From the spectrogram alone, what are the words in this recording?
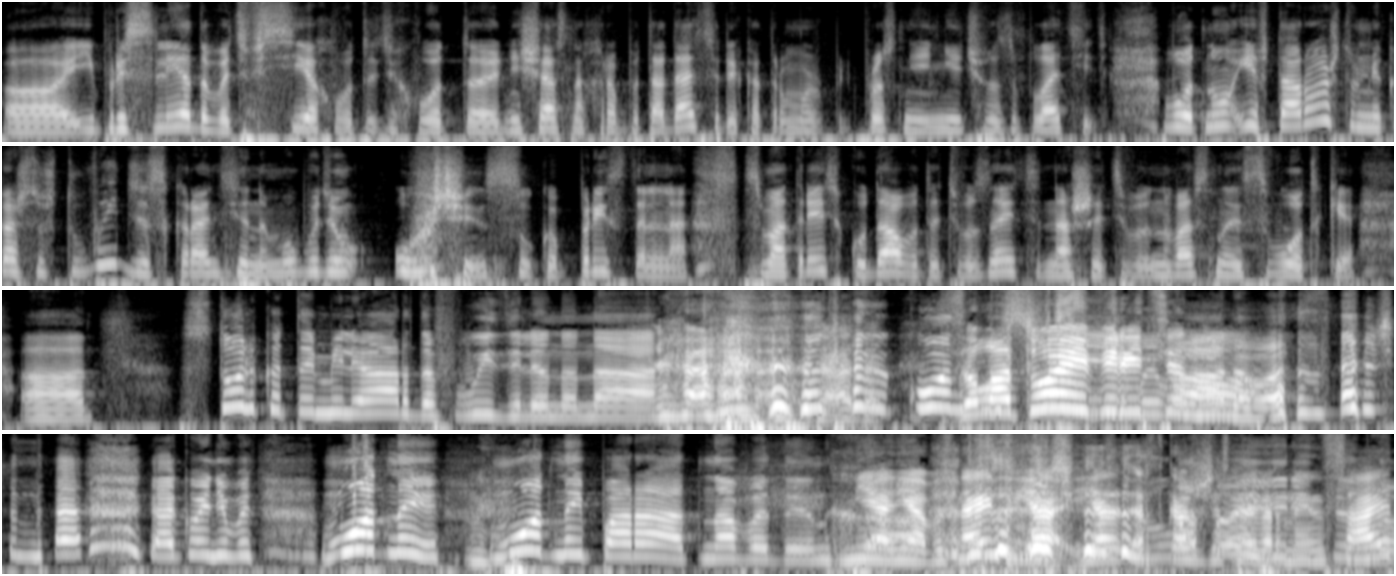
э, и преследовать всех вот этих вот э, несчастных работодателей, которым, может быть, просто не, нечего заплатить. Вот, ну и второе, что мне кажется, что выйдя с карантина, мы будем очень, сука, пристально смотреть, куда вот эти, вы знаете, наши эти новостные сводки столько-то миллиардов выделено на конкурс Золотое веретено. Значит, да, какой-нибудь модный, модный парад на ВДНХ. Не-не, вы знаете, я, я расскажу сейчас, наверное, инсайт,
